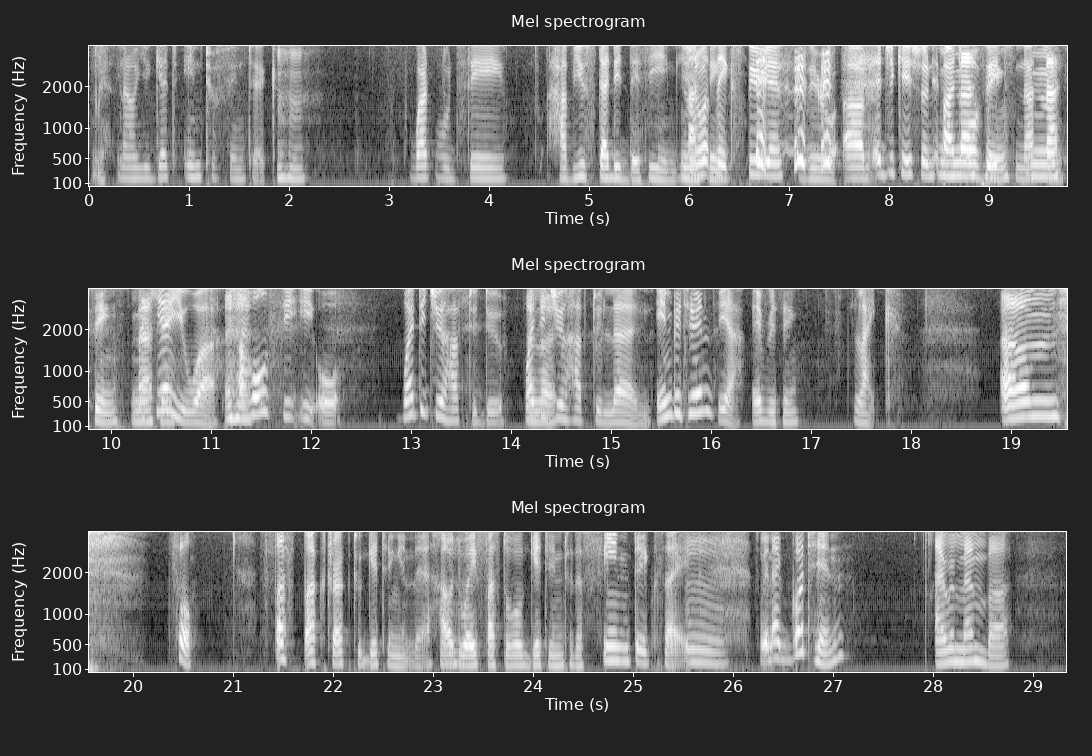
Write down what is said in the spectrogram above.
Yes. Now you get into fintech. Mhm. What would say? Have you studied the thing? You know the experience zero. Um, education part of it, nothing. Nothing. But nothing. here you are, a whole CEO. What did you have to do? What did you have to learn? In between, Yeah, everything. like Um, so let's first backtrack to getting in there. How do I first of all get into the fintech side? So when I got in, I remember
